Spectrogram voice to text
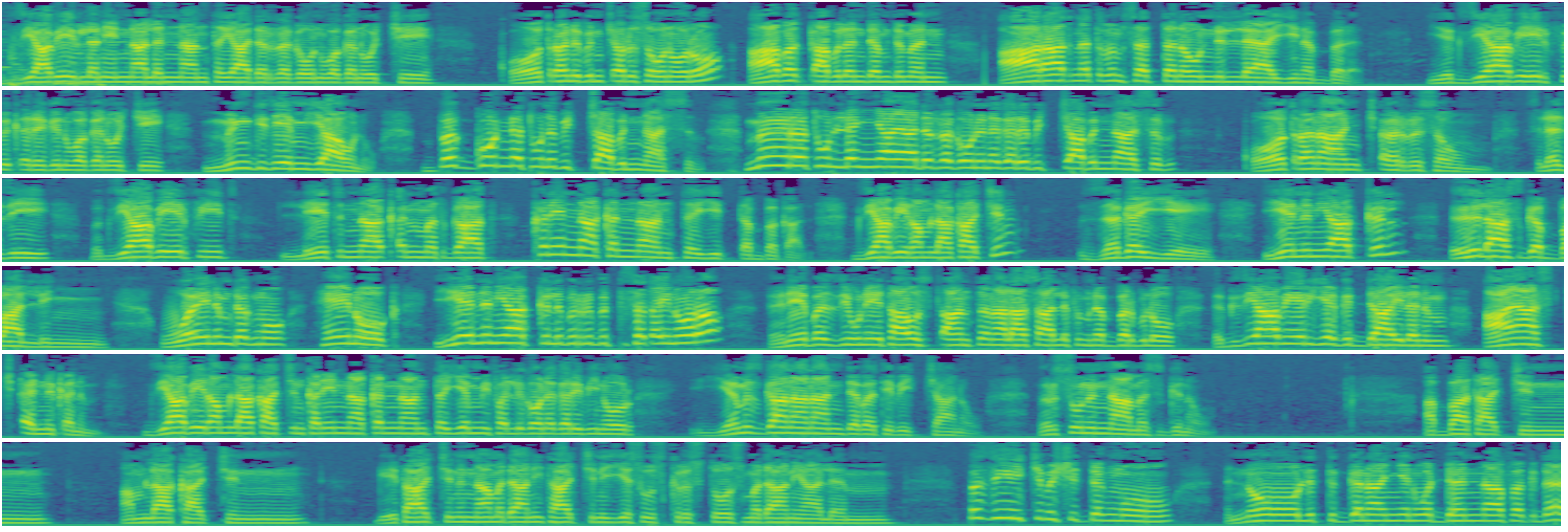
እግዚአብሔር ለእኔና ለእናንተ ያደረገውን ወገኖቼ ቈጥረን ብንጨርሰው ኖሮ አበቃ ብለን ደምድመን አራት ነጥብም ሰጥተነው እንለያይ ነበረ። የእግዚአብሔር ፍቅር ግን ወገኖቼ ምንጊዜም ያው ነው። በጎነቱን ብቻ ብናስብ ምሕረቱን ለእኛ ያደረገውን ነገር ብቻ ብናስብ ቈጥረን አንጨርሰውም። ስለዚህ በእግዚአብሔር ፊት ሌትና ቀን መትጋት ከእኔና ከእናንተ ይጠበቃል። እግዚአብሔር አምላካችን ዘገየ ይህንን ያክል እህል አስገባልኝ። ወይንም ደግሞ ሄኖክ ይህንን ያክል ብር ብትሰጠኝ ኖሮ እኔ በዚህ ሁኔታ ውስጥ አንተን አላሳልፍም ነበር ብሎ እግዚአብሔር የግድ አይለንም አያስጨንቀንም። እግዚአብሔር አምላካችን ከእኔና ከእናንተ የሚፈልገው ነገር ቢኖር የምስጋናን አንደበት ብቻ ነው። እርሱን እናመስግነው አባታችን አምላካችን ጌታችንና መድኃኒታችን ኢየሱስ ክርስቶስ መድኃኔ ዓለም። በዚህች ምሽት ደግሞ እነሆ ልትገናኘን ወደህና ፈቅደ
